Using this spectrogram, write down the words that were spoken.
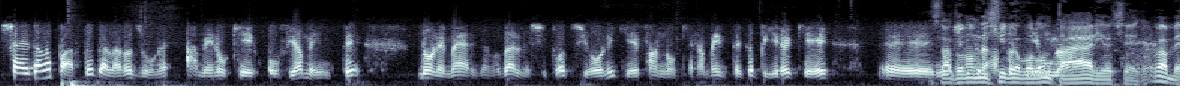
sei dalla parte della ragione, a meno che ovviamente non emergano delle situazioni che fanno chiaramente capire che Eh, è stato un omicidio volontario, una... eccetera. Vabbè,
